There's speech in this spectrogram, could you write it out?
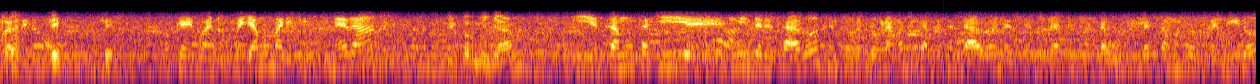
breve rápido? Sí, sí. Ok, bueno, me llamo María Cristineda Víctor Millán. y estamos aquí eh, muy interesados en todo el programa que se ha presentado en el Centro de Arte Santa Úrsula. Estamos sorprendidos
